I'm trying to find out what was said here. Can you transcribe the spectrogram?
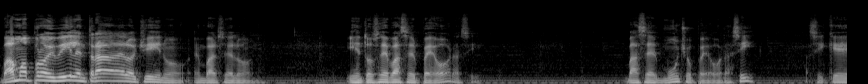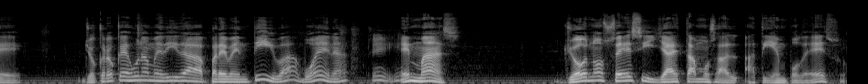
vamos a prohibir la entrada de los chinos en Barcelona. Y entonces va a ser peor así. Va a ser mucho peor así. Así que yo creo que es una medida preventiva, buena. Es más, yo no sé si ya estamos a, a tiempo de eso.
